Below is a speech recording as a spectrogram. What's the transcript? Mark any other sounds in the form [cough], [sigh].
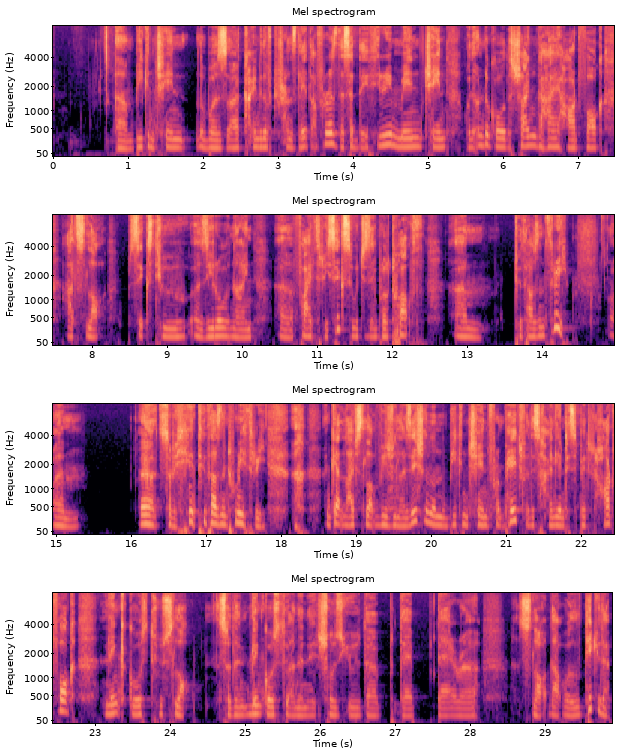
Um, Beacon Chain was uh, kind enough to translate that for us. They said the Ethereum main chain will undergo the Shanghai hard fork at slot 6209536, uh, which is April 12th, um, 2003. Um, uh, sorry, [laughs] 2023, and [laughs] get live slot visualization on the Beacon Chain front page for this highly anticipated hard fork. Link goes to slot. So the link goes to, and then it shows you the their their uh, slot that will take you there.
